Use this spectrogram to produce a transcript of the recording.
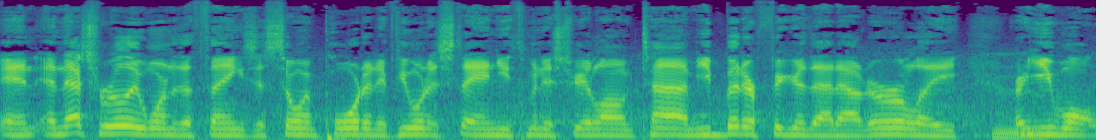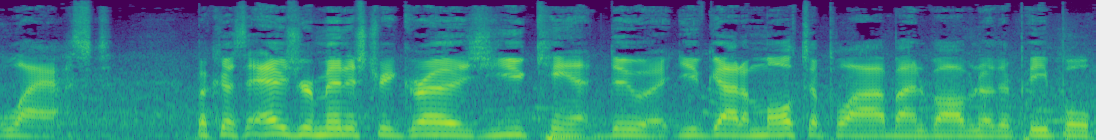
And, and that's really one of the things that's so important. If you want to stay in youth ministry a long time, you better figure that out early, or you won't last. Because as your ministry grows, you can't do it. You've got to multiply by involving other people,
